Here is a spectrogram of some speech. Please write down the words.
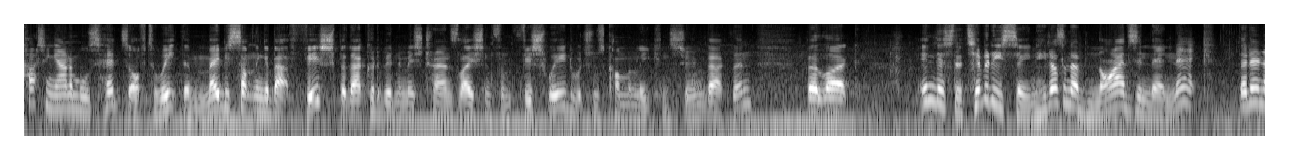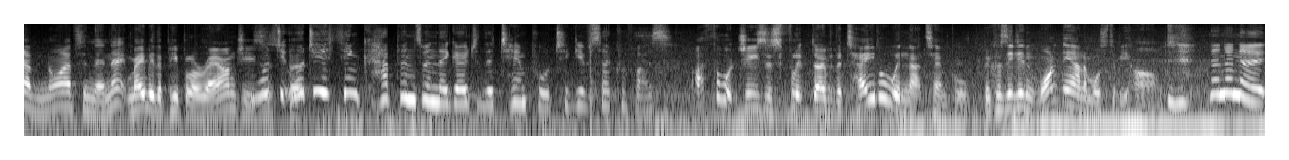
cutting animals' heads off to eat them. Maybe something about fish, but that could have been a mistranslation from fishweed, which was commonly consumed back then. But like in this nativity scene, he doesn't have knives in their neck. They don't have knives in their neck. Maybe the people around Jesus. What do, but what do you think happens when they go to the temple to give sacrifice? I thought Jesus flipped over the table in that temple because he didn't want the animals to be harmed. No, no, no.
